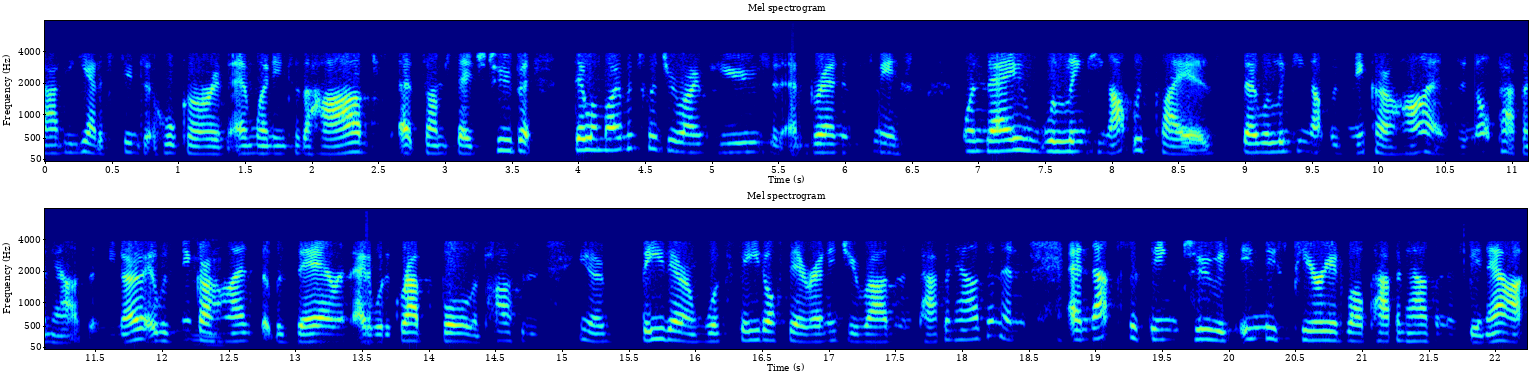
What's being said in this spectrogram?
I think he had a stint at hooker and, and went into the halves at some stage too. But there were moments where Jahrome Hughes and, and Brandon Smith when they were linking up with players, they were linking up with Nicho Hynes and not Papenhuyzen. You know, it was Nicho mm. Hynes that was there and able to grab the ball and pass and you know be there and feed off their energy rather than Papenhuyzen. And and that's the thing too is in this period while Papenhuyzen has been out,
